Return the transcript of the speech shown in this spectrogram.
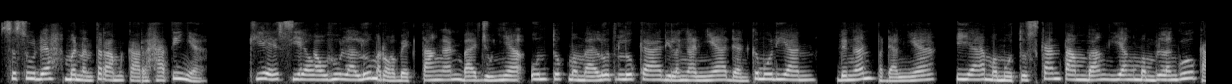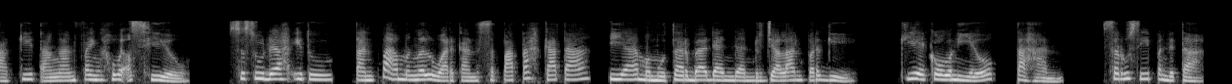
Sesudah menenteramkan hatinya, Kie Xiao Hu lalu merobek tangan bajunya untuk membalut luka di lengannya dan kemudian, dengan pedangnya, ia memutuskan tambang yang membelenggu kaki tangan Feng Huashiu. Sesudah itu, tanpa mengeluarkan sepatah kata, ia memutar badan dan berjalan pergi. Kie Nio, tahan. Seru si pendeta.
